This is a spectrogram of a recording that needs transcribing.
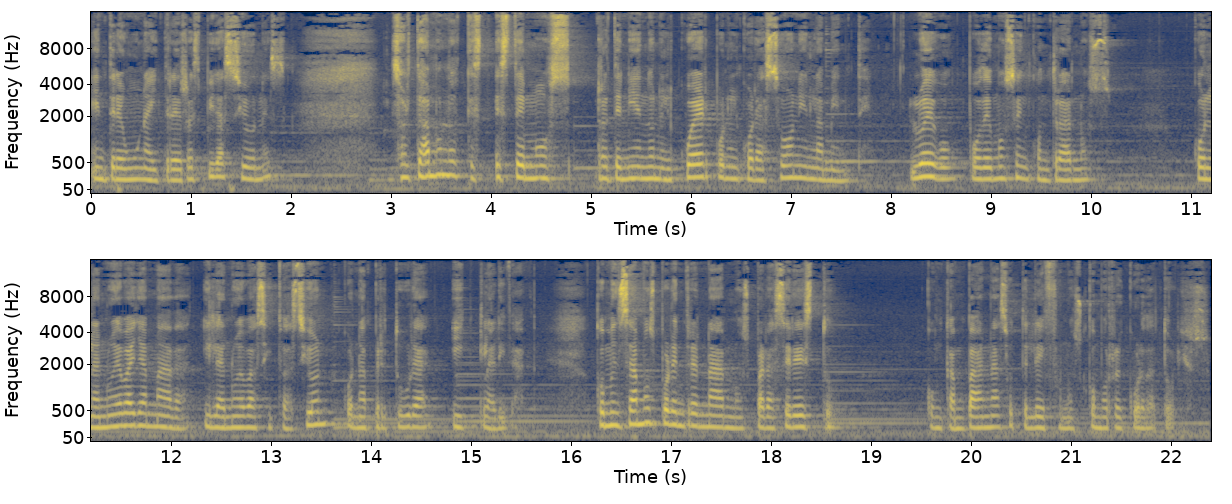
entre una y tres respiraciones, soltamos lo que estemos reteniendo en el cuerpo, en el corazón y en la mente. Luego podemos encontrarnos con la nueva llamada y la nueva situación con apertura y claridad. Comenzamos por entrenarnos para hacer esto con campanas o teléfonos como recordatorios.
